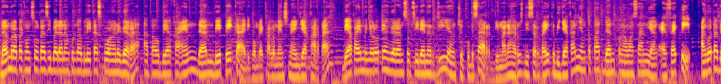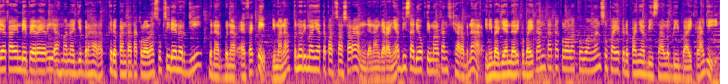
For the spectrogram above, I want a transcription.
Dalam rapat konsultasi Badan Akuntabilitas Keuangan Negara atau BAKN dan BPK di Komplek Parlemen Senayan Jakarta, BAKN menyoroti anggaran subsidi energi yang cukup besar, di mana harus disertai kebijakan yang tepat dan pengawasan yang efektif. Anggota BAKN DPR RI Ahmad Najib berharap ke depan tata kelola subsidi energi benar-benar efektif, di mana penerimanya tepat sasaran dan anggarannya bisa dioptimalkan secara benar. Ini bagian dari kebaikan tata kelola keuangan supaya ke depannya bisa lebih baik lagi.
